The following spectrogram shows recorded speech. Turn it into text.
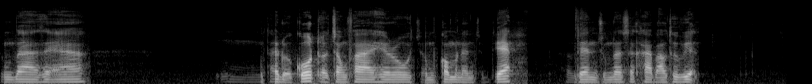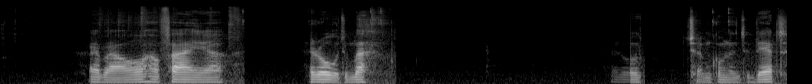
chúng ta sẽ ừ, thay đổi code ở trong file hero.component.ts đầu tiên chúng ta sẽ khai báo thư viện khai báo file à, hero của chúng ta. Hero.component.ts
